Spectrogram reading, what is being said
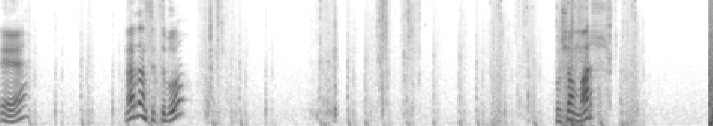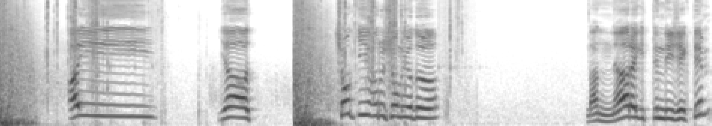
Ee? Nereden sıktı bu? Koşan var. Ay! Ya çok iyi vuruş oluyordu. Lan ne ara gittin diyecektim.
